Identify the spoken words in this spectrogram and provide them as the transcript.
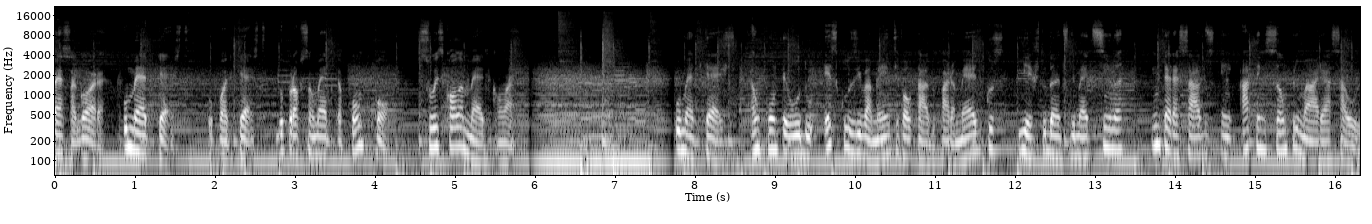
Começa agora o Medcast, o podcast do profissãomédica.com, sua escola médica online. O Medcast é um conteúdo exclusivamente voltado para médicos e estudantes de medicina interessados em atenção primária à saúde.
